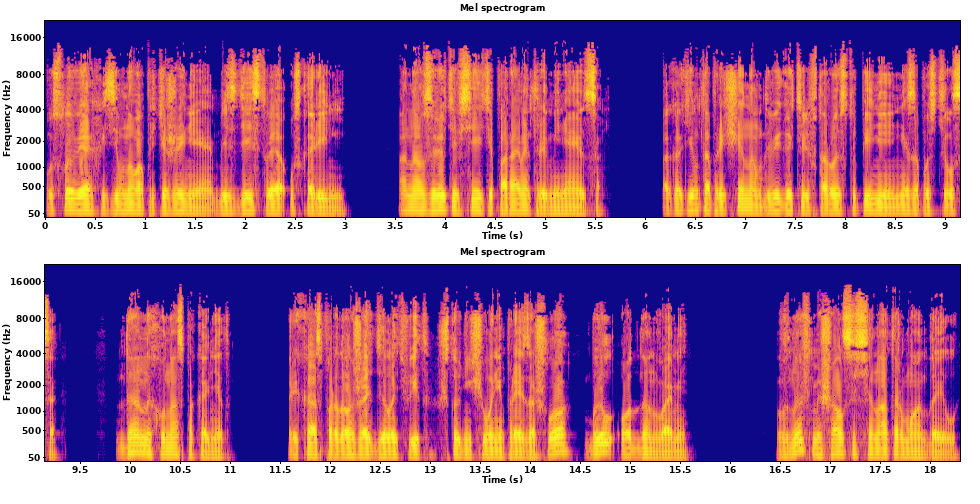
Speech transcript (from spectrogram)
в условиях земного притяжения, без действия ускорений. А на взлете все эти параметры меняются. По каким-то причинам двигатель второй ступени не запустился. Данных у нас пока нет. Приказ продолжать делать вид, что ничего не произошло, был отдан вами. Вновь вмешался сенатор Мондейл,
